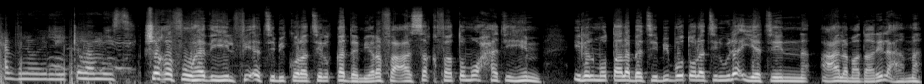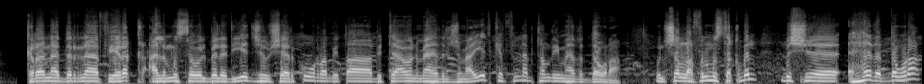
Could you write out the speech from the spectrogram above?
نحب نولي كما ميسي شغف هذه الفئة بكرة القدم رفع سقف طموحاتهم إلى المطالبة ببطولة ولائية على مدار العام. رانا درنا فرق على مستوى البلديات جاو شاركوا الرابطة بالتعاون مع هذه الجمعيات كفلنا بتنظيم هذه الدورة. وإن شاء الله في المستقبل باش هذا الدورة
